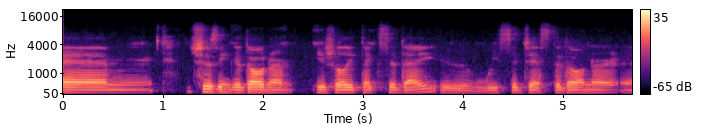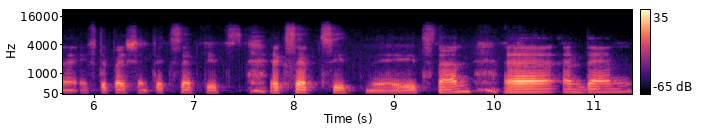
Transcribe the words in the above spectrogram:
um, choosing a donor usually takes a day. Uh, we suggest the donor uh, if the patient accepts it, accepts it, uh, it's done, and then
